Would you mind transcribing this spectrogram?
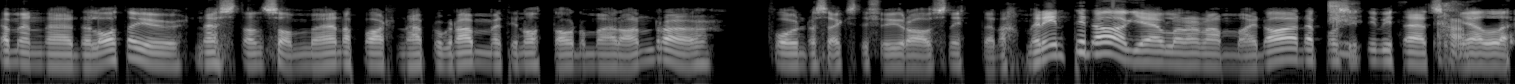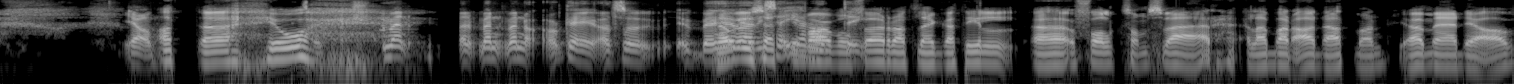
Ja men eh, det låter ju nästan som ena parten här programmet i något av de här andra 264 avsnitten. Men inte idag jävlar anamma. Idag är det positivitet som ja. gäller. Ja. Att, uh, jo. Men, men, men okej, okay, alltså behöver vi, säga Marvel någonting? för att lägga till uh, folk som svär. Eller bara det att man gör media av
